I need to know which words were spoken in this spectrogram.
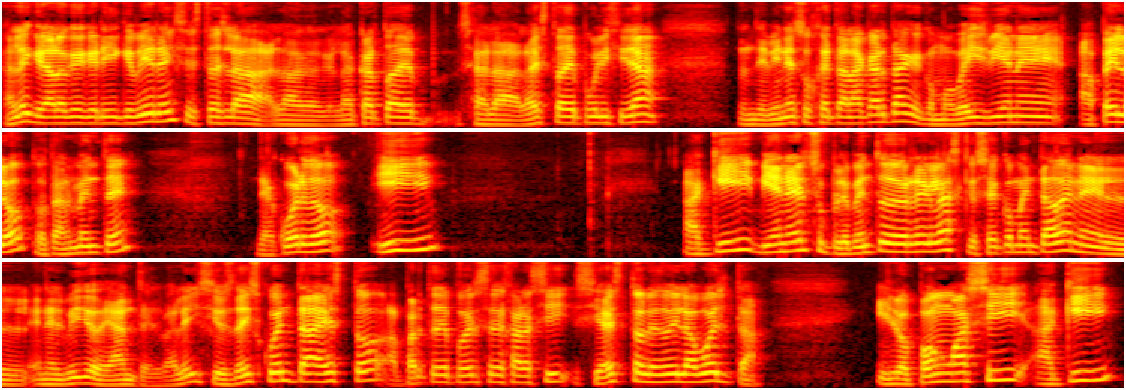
¿vale? Que era lo que quería que vierais. Esta es la, carta de, o sea, la, la esta de publicidad donde viene sujeta la carta, que como veis viene a pelo totalmente, ¿de acuerdo? Y aquí viene el suplemento de reglas que os he comentado en el, en el vídeo de antes, ¿vale? Y si os dais cuenta, esto, aparte de poderse dejar así, si a esto le doy la vuelta y lo pongo así, aquí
